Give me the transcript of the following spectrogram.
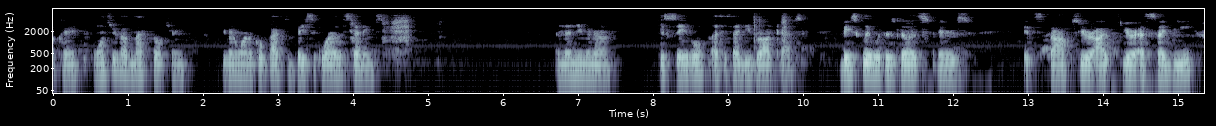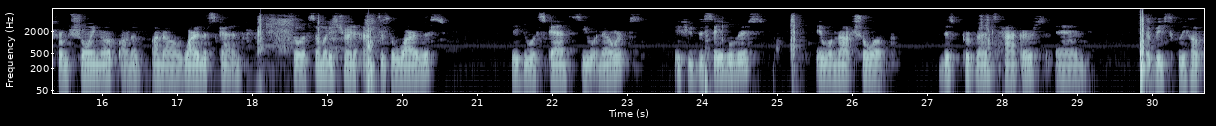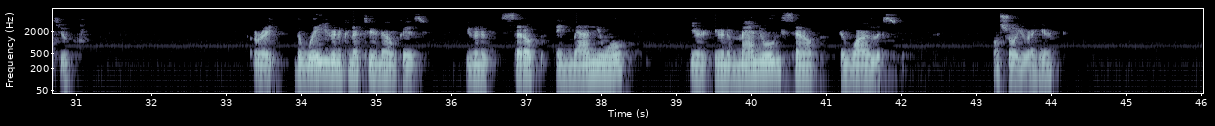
Okay, once you have MAC filtering, you're gonna want to go back to basic wireless settings, and then you're gonna disable SSID broadcast. Basically, what this does is it stops your your SSID from showing up on a on a wireless scan. So if somebody's trying to access the wireless, they do a scan to see what networks. If you disable this, it will not show up. This prevents hackers and it basically helps you. Alright, the way you're going to connect to your network is you're going to set up a manual you're, you're going to manually set up the wireless I'll show you right here.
